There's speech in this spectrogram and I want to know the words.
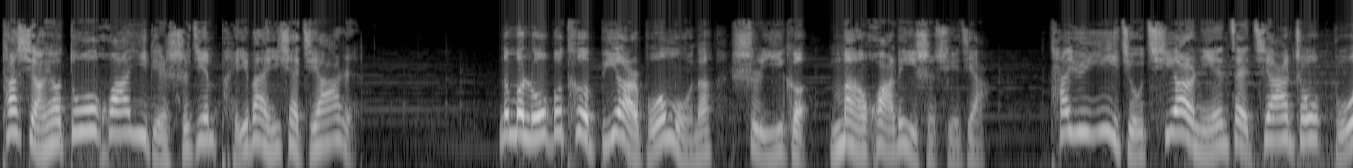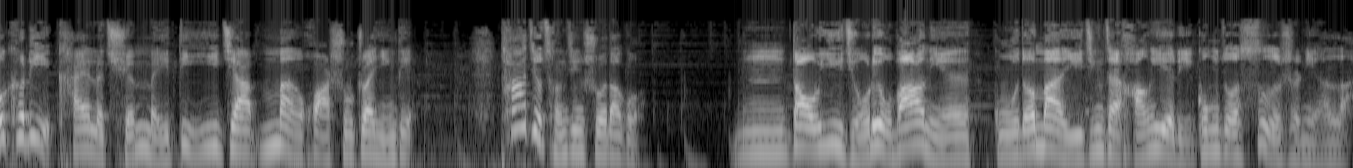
他想要多花一点时间陪伴一下家人。那么，罗伯特·比尔伯姆呢，是一个漫画历史学家。他于一九七二年在加州伯克利开了全美第一家漫画书专营店。他就曾经说到过：“嗯，到一九六八年，古德曼已经在行业里工作四十年了。”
